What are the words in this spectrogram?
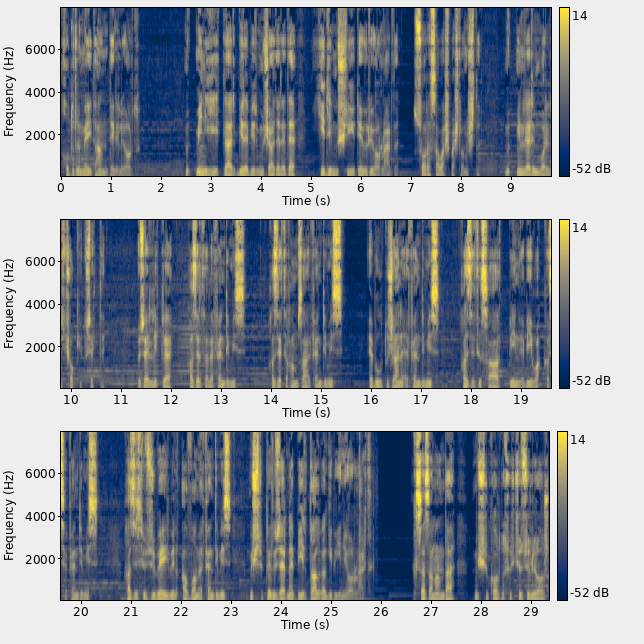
hodru meydan deniliyordu. Mümin yiğitler birebir mücadelede yedi müşriyi deviriyorlardı. Sonra savaş başlamıştı. Müminlerin morali çok yüksekti. Özellikle Hazreti Ali Efendimiz, Hazreti Hamza Efendimiz, Ebu Ducane Efendimiz, Hazreti Sa'd bin Ebi Vakkas Efendimiz, Hazreti Zübeyir bin Avvam Efendimiz müşrikler üzerine bir dalga gibi iniyorlardı. Kısa zamanda müşrik ordusu çözülüyor,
